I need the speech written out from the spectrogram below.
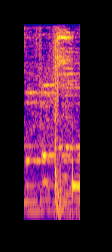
Música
